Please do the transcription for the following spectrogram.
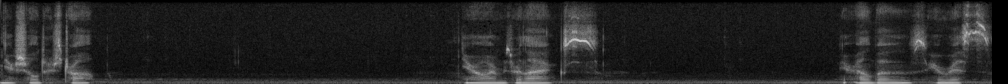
your shoulders drop, your arms relax, your elbows, your wrists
